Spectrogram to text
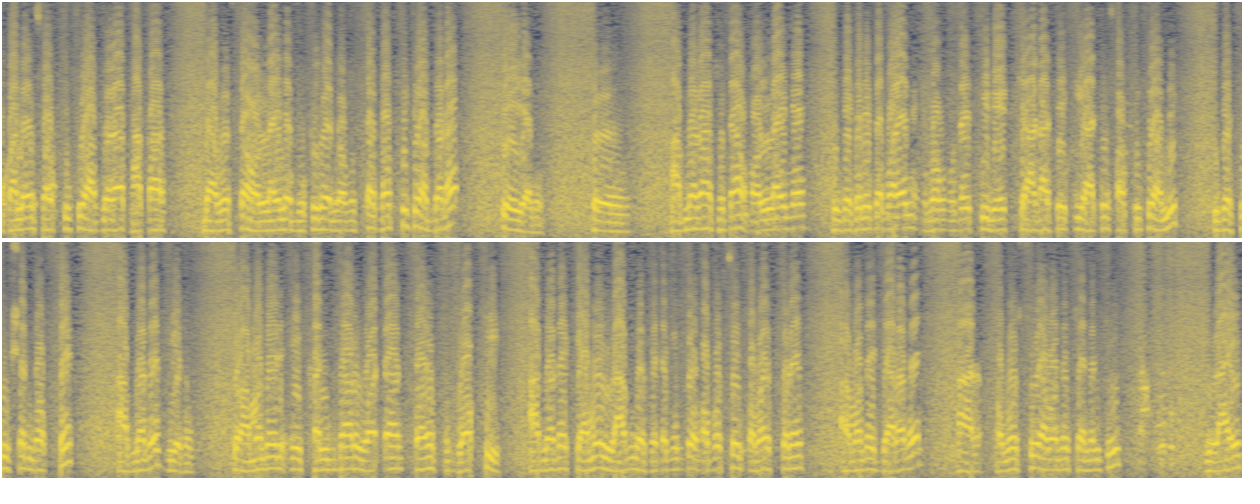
ওখানেও সব কিছু আপনারা থাকার ব্যবস্থা অনলাইনে বুকিং এর ব্যবস্থা, সবকিছু আপনারা পেয়ে যাবেন। তো আপনারা সেটা অনলাইনে দেখে নিতে পারেন এবং ওদের কি রেট চার্ট আছে, কি আছে সব কিছু আমি ডেসক্রিপশন বক্সে আপনাদের দিয়ে দেবো। তো আমাদের এই খান্ডার ওয়াটার ফলস ব্লকটি আপনাদের কেমন লাগল সেটা কিন্তু অবশ্যই কমেন্ট করে আমাদের জানাবেন। আর অবশ্যই আমাদের চ্যানেলটি লাইক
